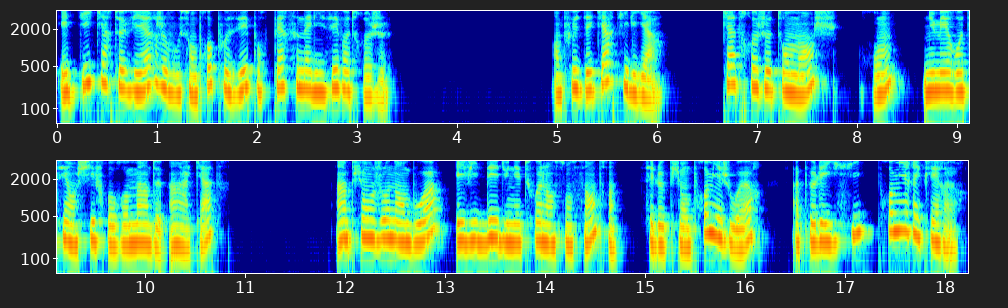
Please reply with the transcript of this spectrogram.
et 10 cartes vierges vous sont proposées pour personnaliser votre jeu. En plus des cartes, il y a 4 jetons manches, ronds, numérotés en chiffres romains de 1 à 4, un pion jaune en bois et vidé d'une étoile en son centre, c'est le pion premier joueur, appelé ici premier éclaireur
